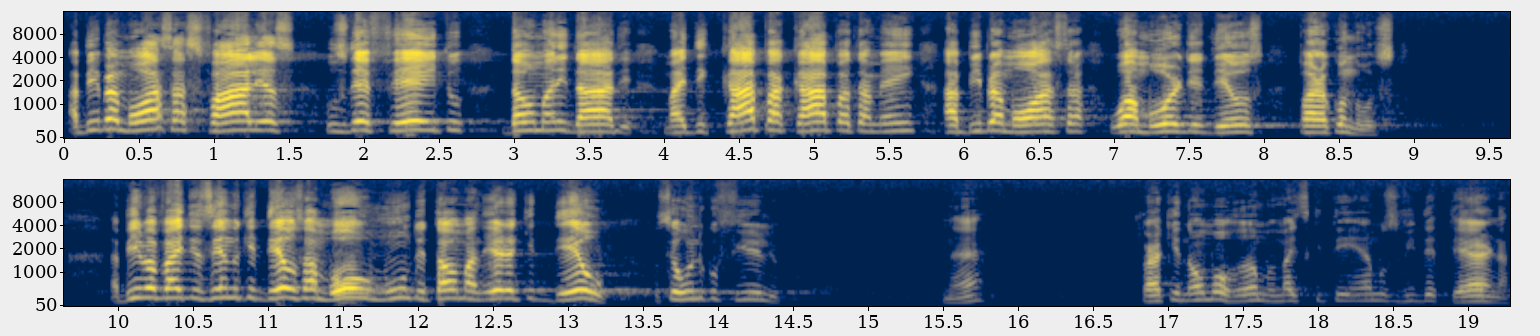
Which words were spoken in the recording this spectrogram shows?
a Bíblia mostra as falhas, os defeitos da humanidade, mas de capa a capa também a Bíblia mostra o amor de Deus para conosco. A Bíblia vai dizendo que Deus amou o mundo de tal maneira que deu o seu único filho, né? Para que não morramos, mas que tenhamos vida eterna.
